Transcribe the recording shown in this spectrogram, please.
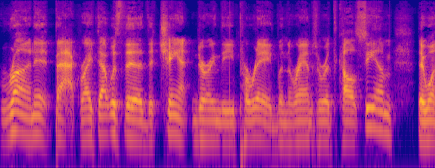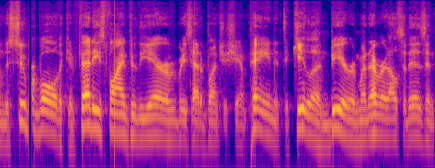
run it back, right? That was the the chant during the parade when the Rams were at the Coliseum. They won the Super Bowl, the confetti's flying through the air, everybody's had a bunch of champagne and tequila and beer and whatever else it is and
